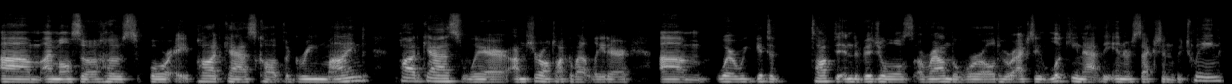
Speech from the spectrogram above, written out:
um, I'm also a host for a podcast called The Green Mind podcast, where I'm sure I'll talk about later, um, where we get to talk to individuals around the world who are actually looking at the intersection between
